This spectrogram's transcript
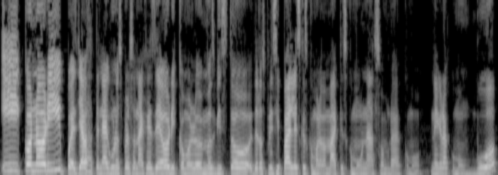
Y con Ori, pues ya vas a tener algunos personajes de Ori, como lo hemos visto de los principales, que es como la mamá, que es como una sombra como negra, como un búho,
